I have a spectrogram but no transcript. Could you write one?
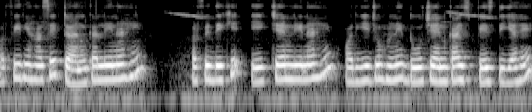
और फिर यहाँ से टर्न कर लेना है। और फिर देखिए, एक चैन लेना है और ये जो हमने दो चैन का स्पेस दिया है,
